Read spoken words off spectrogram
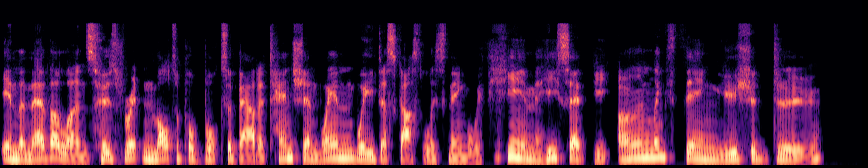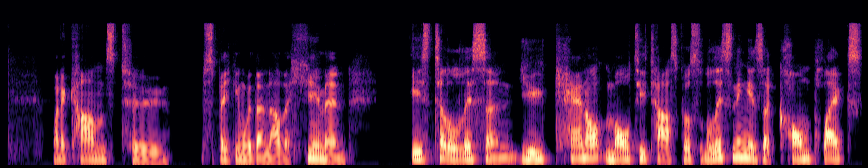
in the Netherlands, who's written multiple books about attention. When we discussed listening with him, he said the only thing you should do when it comes to speaking with another human is to listen. You cannot multitask because listening is a complex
